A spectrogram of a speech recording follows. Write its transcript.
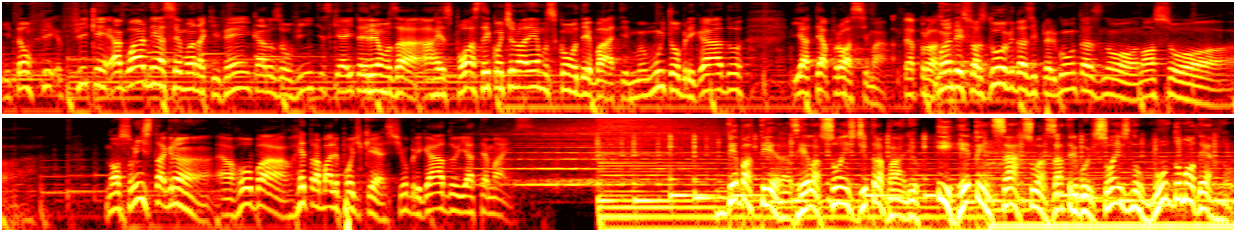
Então fiquem, aguardem a semana que vem, caros ouvintes, que aí teremos a, a resposta e continuaremos com o debate. Muito obrigado e até a próxima. Até a próxima. Mandem suas dúvidas e perguntas no nosso nosso Instagram, arroba Retrabalho Podcast. Obrigado e até mais. Debater as relações de trabalho e repensar suas atribuições no mundo moderno.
